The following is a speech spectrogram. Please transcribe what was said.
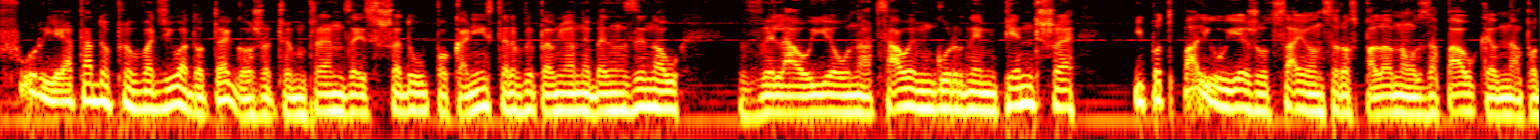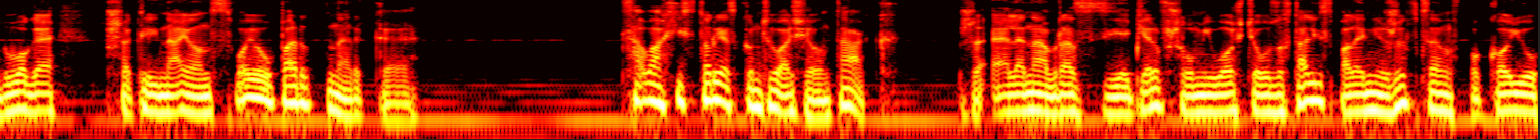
Furia ta doprowadziła do tego, że czym prędzej zszedł po kanister wypełniony benzyną, wylał ją na całym górnym piętrze i podpalił je, rzucając rozpaloną zapałkę na podłogę, przeklinając swoją partnerkę. Cała historia skończyła się tak, że Elena wraz z jej pierwszą miłością zostali spaleni żywcem w pokoju,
